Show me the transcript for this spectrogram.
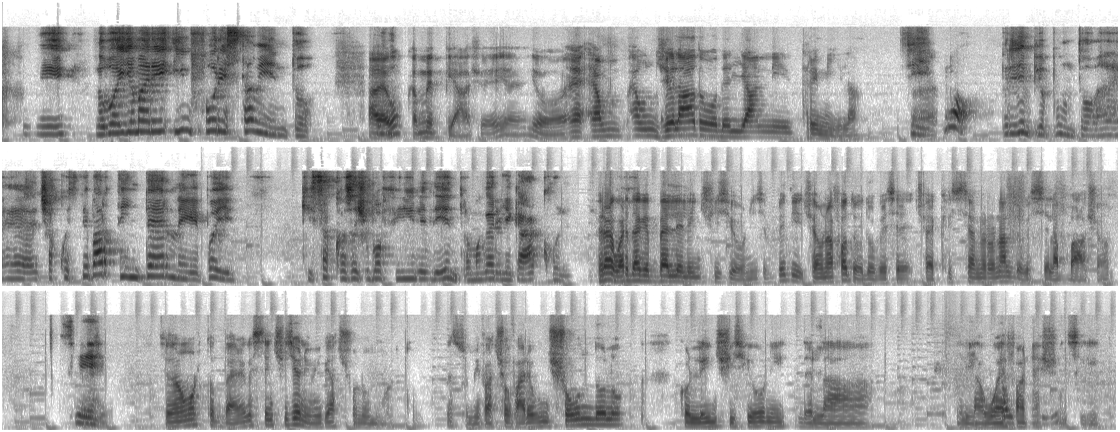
Lo puoi chiamare inforestamento. Vabbè, comunque a me piace. Io, è, è, un, è un gelato degli anni 3000 sì, eh. però per esempio appunto eh, c'ha queste parti interne che poi chissà cosa ci può finire dentro, magari le caccole. Però guarda che belle le incisioni, se vedi c'è una foto dove c'è Cristiano Ronaldo che se la bacia. Sì. Si vedono molto bene, queste incisioni mi piacciono molto. Adesso mi faccio fare un ciondolo con le incisioni della, della UEFA Nations League.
